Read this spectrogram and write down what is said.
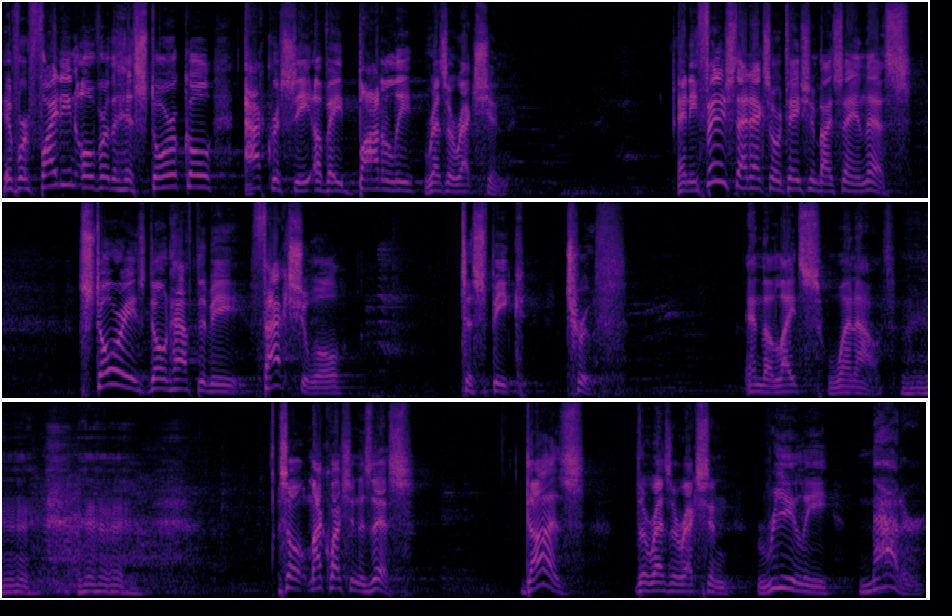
if we're fighting over the historical accuracy of a bodily resurrection. And he finished that exhortation by saying this stories don't have to be factual to speak truth. And the lights went out. so, my question is this Does the resurrection really matter?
